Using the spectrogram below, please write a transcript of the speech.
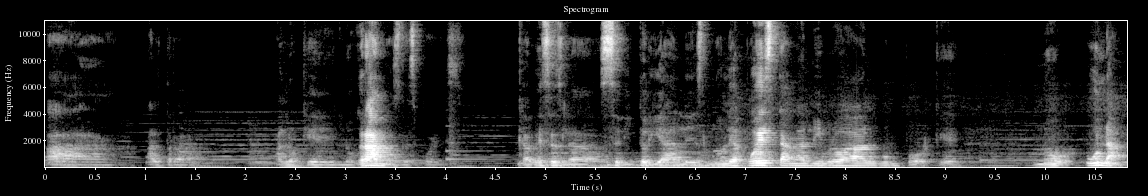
a lo que logramos después. Que a veces las editoriales no le apuestan al libro álbum porque no, una,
